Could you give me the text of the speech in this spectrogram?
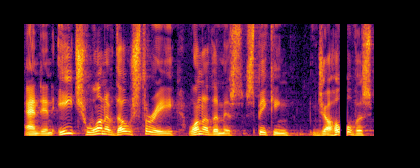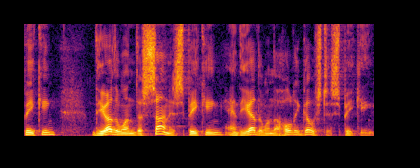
and in each one of those three, one of them is speaking, Jehovah speaking, the other one, the Son is speaking, and the other one, the Holy Ghost is speaking.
